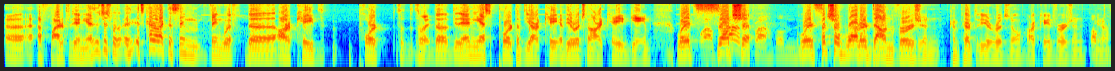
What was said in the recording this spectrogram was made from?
uh, a fighter to the NES, it's just it's kind of like the same thing with the arcade port. Sorry, the, the NES port of the arcade of the original arcade game, where it's Well, such a problem... where it's such a watered down version compared to the original arcade version. Well, you know.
